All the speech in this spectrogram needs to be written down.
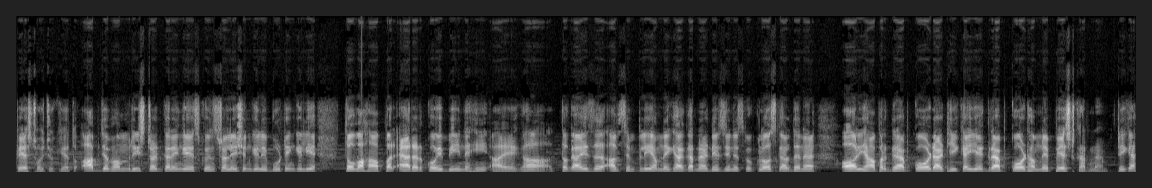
पेस्ट हो चुकी है। तो अब जब हम रीस्टार्ट करेंगे इसको इंस्टॉलेशन के लिए बूटिंग के लिए तो वहाँ पर एरर कोई भी नहीं आएगा। तो गाइज़ अब सिंपली हमने क्या करना है? डिस इसको क्लोज कर देना है और यहाँ पर ग्रैप कोड है, ठीक है? ये ग्रैप कोड हमने पेस्ट करना है, ठीक है?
